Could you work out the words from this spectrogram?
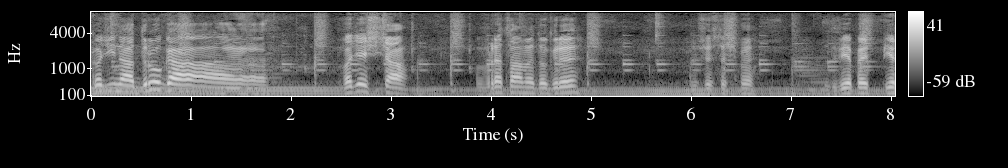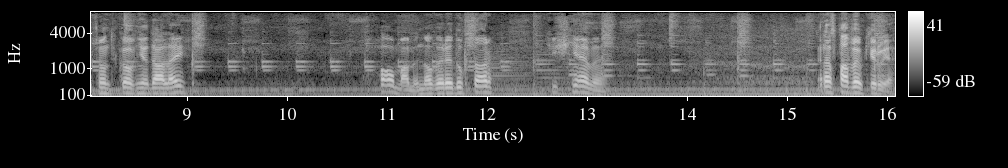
Godzina druga dwadzieścia. Wracamy do gry. Już jesteśmy dwie pie- pieczątkownie dalej. O, mamy nowy reduktor. Ciśniemy. Teraz Paweł kieruje.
